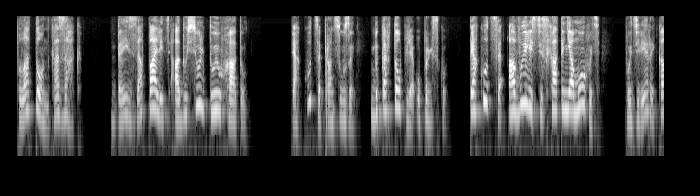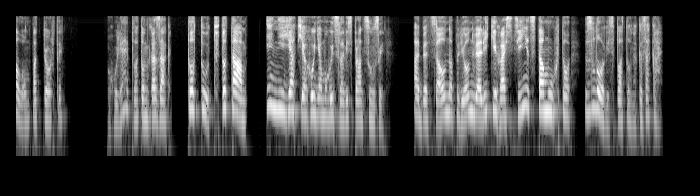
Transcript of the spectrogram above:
платон казак да і запаліць адусюль тую хату. Пякуцца французы, бы картопля ў прыску. Пякуцца, а вылезці з хаты не могуць, бо дзверы калом падпёрты. Гуляе платон казак, то тут, то там, і ніяк яго не могуць злавіць французы. Абяцаў наплён вялікі гасцінец таму, хто зловіць платона казака.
